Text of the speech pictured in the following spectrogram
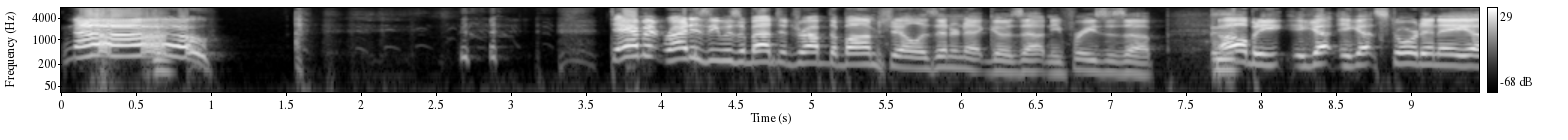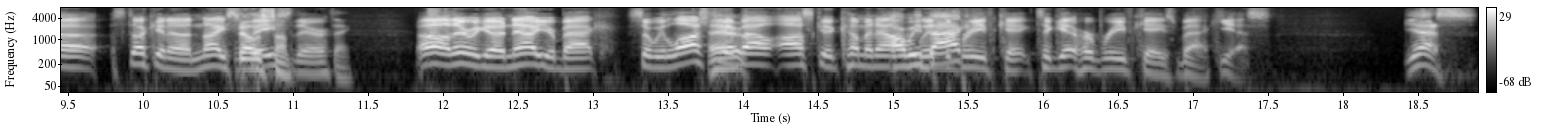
No! Damn it! Right as he was about to drop the bombshell, his internet goes out and he freezes up. Oh, but he, he got he got stored in a uh, stuck in a nice know space something. there. Oh, there we go. Now you're back. So we lost you There- about Asuka coming out Are we with back? the briefcase to get her briefcase back. Yes. Yes.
